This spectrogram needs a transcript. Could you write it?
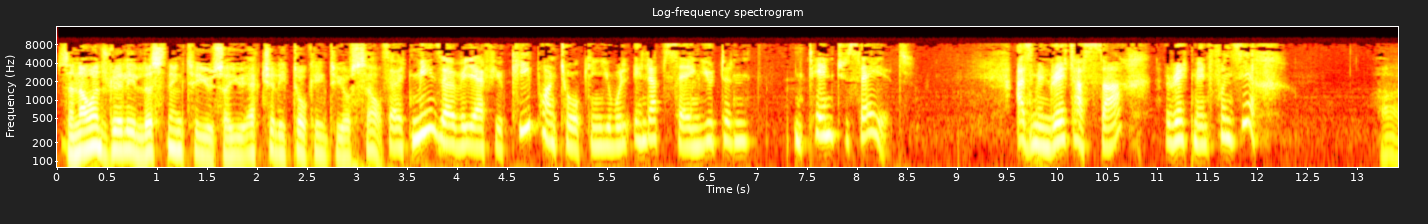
So no one's really listening to you. So you're actually talking to yourself. So it means over here, if you keep on talking, you will end up saying you didn't intend to say it. Als men redt a Sach, redt men von sich. Ah,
